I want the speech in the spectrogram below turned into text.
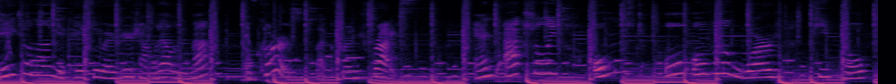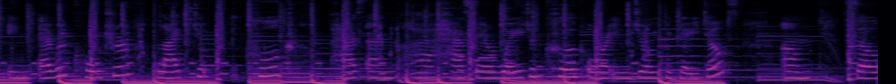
，potato 呢也可以作为日常料理吗？Of course, like French fries. And actually, almost all over the world, people in every culture like to cook, has and has their way to cook or enjoy potatoes. Um, so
